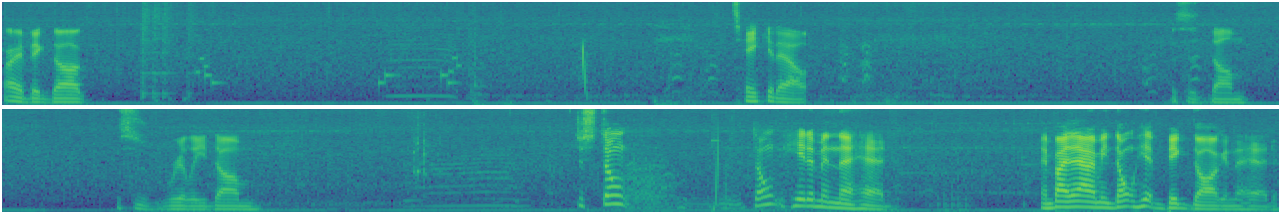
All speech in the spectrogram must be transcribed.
Alright, big dog. Take it out. This is dumb. This is really dumb. Just don't... Don't hit him in the head. And by that, I mean don't hit Big Dog in the head.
